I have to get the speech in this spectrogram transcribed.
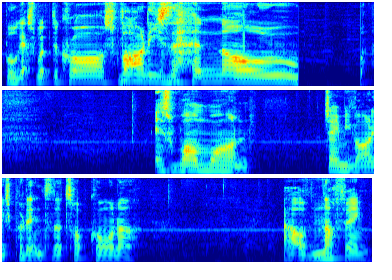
Ball gets whipped across. Vardy's there. No. It's 1-1. Jamie Vardy's put it into the top corner. Out of nothing.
